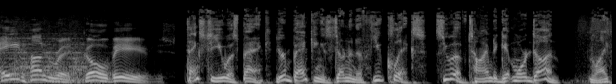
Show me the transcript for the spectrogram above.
800 GO Beavs. Thanks to US Bank, your banking is done in a few clicks, so you have time to get more done. Like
